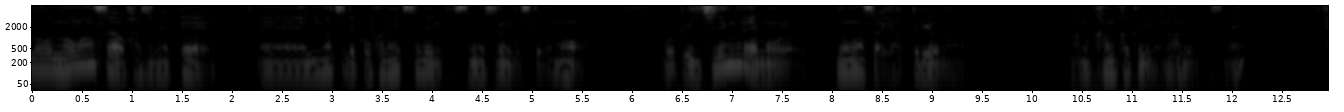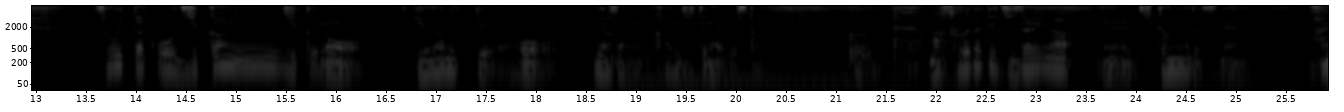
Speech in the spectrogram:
のノーアンサーを始めて、えー、2月で5ヶ月目に突入するんですけども、僕1年ぐらいもうノーアンサーやってるような、あの感覚にもなるんですね。そういったこう時間軸の歪みっていうのを皆さん感じてないですか、うん、まあそれだけ時代が、えー、時間がですね早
